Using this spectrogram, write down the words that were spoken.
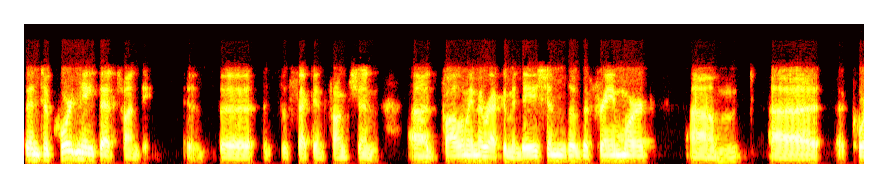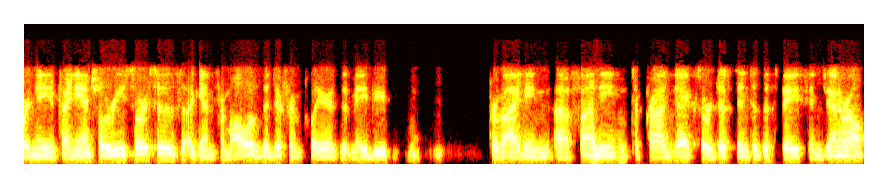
then to coordinate that funding is the, is the second function. Uh, following the recommendations of the framework, um, uh, coordinating financial resources, again, from all of the different players that may be providing uh, funding to projects or just into the space in general,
